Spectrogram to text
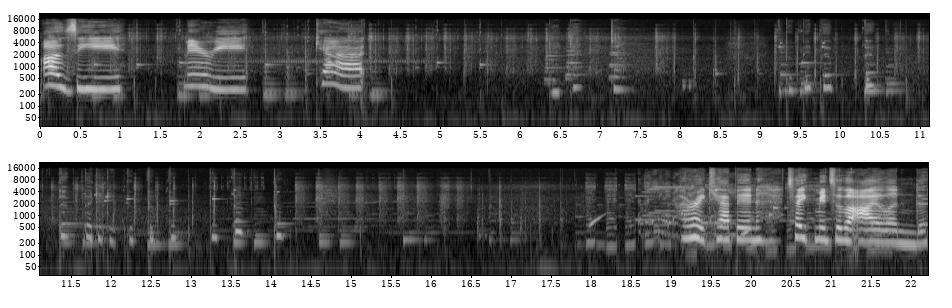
Ozzy, Mary, Cat. Alright, Captain, take me to the island.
